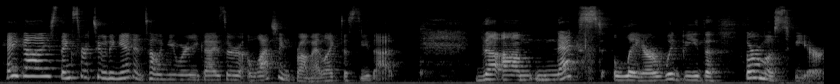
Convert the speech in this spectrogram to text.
Hey guys, thanks for tuning in and telling me where you guys are watching from. I like to see that. The um, next layer would be the thermosphere.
